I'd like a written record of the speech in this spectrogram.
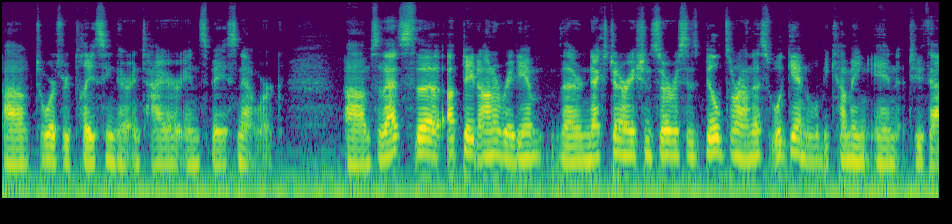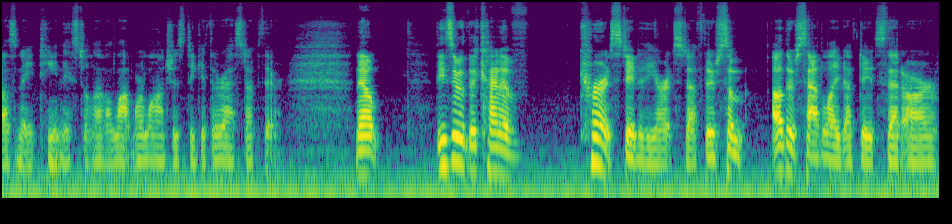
uh, towards replacing their entire in-space network. Um, so that's the update on Iridium. Their next generation services built around this, will, again, will be coming in 2018. They still have a lot more launches to get the rest up there. Now, these are the kind of current state-of-the-art stuff. There's some other satellite updates that are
